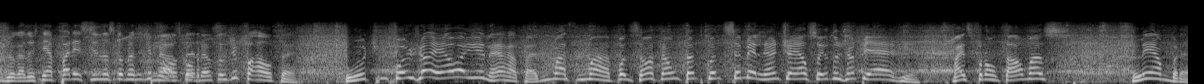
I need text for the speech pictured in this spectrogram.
Os jogadores têm aparecido nas cobranças de Nas falta. né? cobranças de falta. O último foi o Jael aí, né, rapaz? Numa, numa posição até um tanto quanto semelhante a essa aí do Jean-Pierre. Mais frontal, mas lembra.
